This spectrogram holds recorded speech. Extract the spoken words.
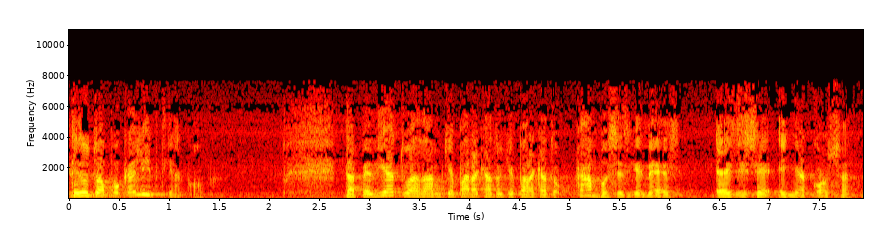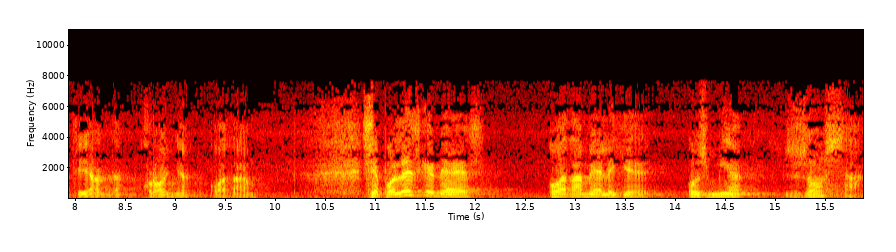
και το το αποκαλύπτει ακόμα. Τα παιδιά του Αδάμ και παρακάτω και παρακάτω κάμποσες γενναίες έζησε 930 χρόνια ο Αδάμ. Σε πολλές γενναίες ο Αδάμ έλεγε ως μία ζώσα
